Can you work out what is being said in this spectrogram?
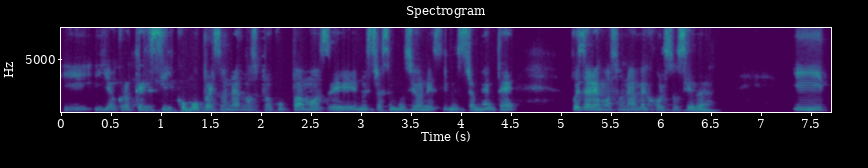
y, y, yo creo que si como personas nos preocupamos de nuestras emociones y nuestra mente, pues haremos una mejor sociedad. Y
